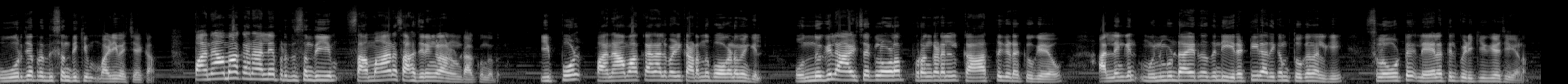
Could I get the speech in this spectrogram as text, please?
ഊർജ പ്രതിസന്ധിക്കും വഴിവെച്ചേക്കാം. പനാമ കനാലിലെ പ്രതിസന്ധിയും സമാന സാഹചര്യങ്ങളാണ് ഉണ്ടാക്കുന്നത്. ഇപ്പോൾ പനാമ കനാൽ വഴി കടന്നു പോകണമെങ്കിൽ ഒന്നുകിൽ ആഴ്ചകളോളം പുറംകടലിൽ കാത്തു കിടക്കുകയോ അല്ലെങ്കിൽ മുൻപുണ്ടായിരുന്നതിന്റെ ഇരട്ടിയിലധികം തുക നൽകി സ്ലോട്ട് ലേലത്തിൽ പിടിക്കുകയോ ചെയ്യണം.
